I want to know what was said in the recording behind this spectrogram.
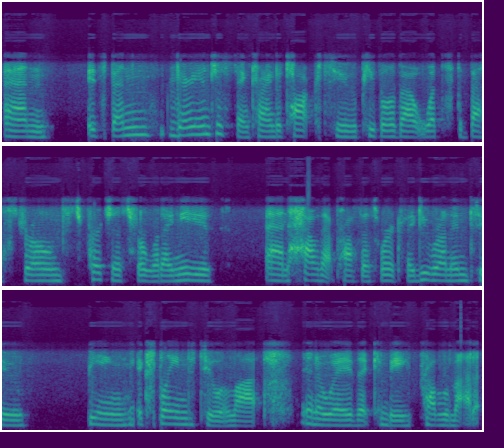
And it's been very interesting trying to talk to people about what's the best drones to purchase for what I need and how that process works. I do run into being explained to a lot in a way that can be problematic.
